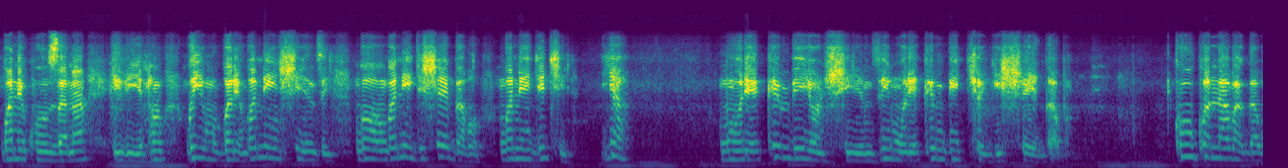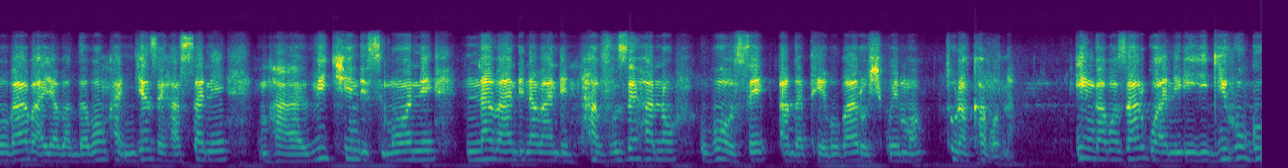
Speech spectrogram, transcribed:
Ngo ni kuzana ibintu ngo uyu mugore ngo ni inshinzi ngo ngo ni igishegabo ngo ni igiki? Ya mureke mbi iyo nshinzi mureke mbi icyo gishegabo. Kuko n'abagabo babaye abagabo nka ngeze hasani nka bikindi simoni n'abandi n'abandi ntavuze hano bose agatebo barushywemo turakabona. Ingabo zarwaniriye igihugu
